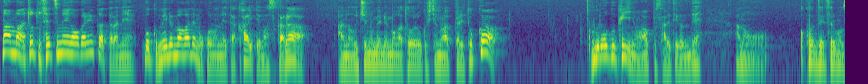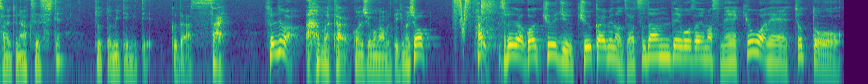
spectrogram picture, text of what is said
まあまあ、ちょっと説明がわかりにくかったらね、僕メルマガでもこのネタ書いてますから、あの、うちのメルマガ登録してもらったりとか、ブログ記事にもアップされてるんで、あの、コンテンツレモンサイトにアクセスして、ちょっと見てみてください。それでは、また今週も頑張っていきましょう。はい。それでは599回目の雑談でございますね。今日はね、ちょっと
